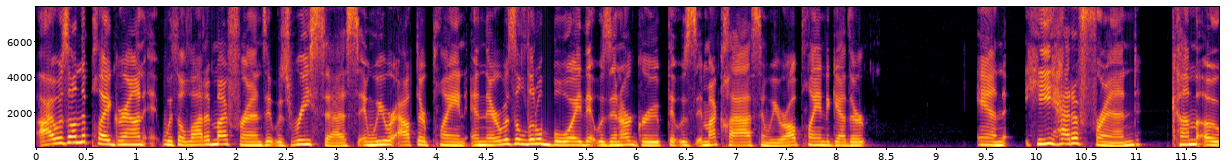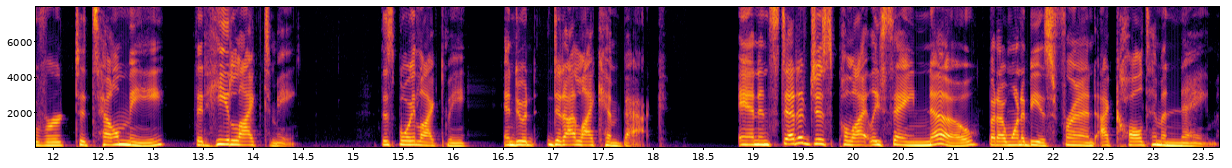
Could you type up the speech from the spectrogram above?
I was on the playground with a lot of my friends. It was recess, and we were out there playing. And there was a little boy that was in our group that was in my class, and we were all playing together. And he had a friend come over to tell me that he liked me. This boy liked me. And did, did I like him back? And instead of just politely saying no, but I want to be his friend, I called him a name.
